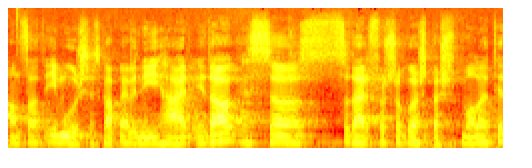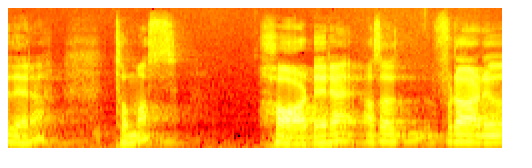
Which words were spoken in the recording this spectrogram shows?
ansatt i morselskap Eveny her i dag, så, så, derfor så går spørsmålet til dere. Thomas, har dere altså, For da er det jo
